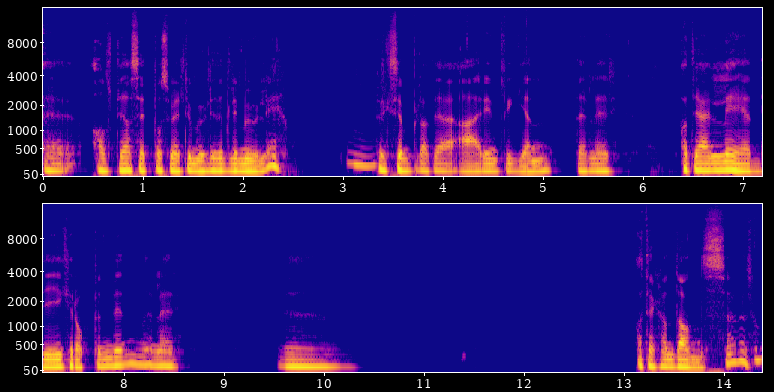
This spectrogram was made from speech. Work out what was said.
eh, alltid har sett på som helt umulig, det blir mulig. Mm. F.eks. at jeg er intelligent, eller at jeg er ledig i kroppen min, eller uh, At jeg kan danse, liksom.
